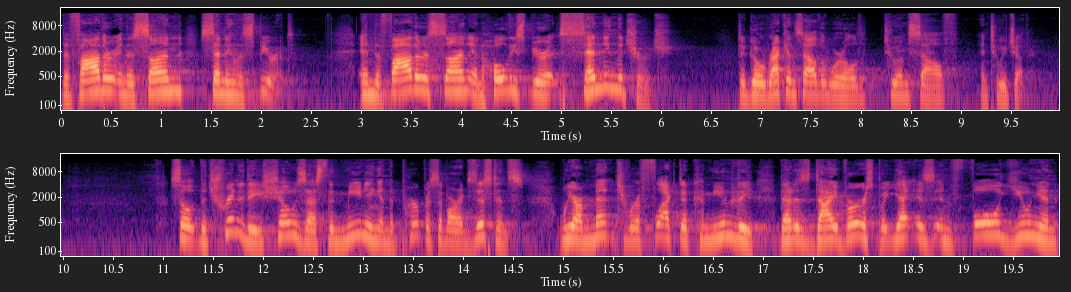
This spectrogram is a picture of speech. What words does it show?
the Father and the Son sending the Spirit, and the Father, Son, and Holy Spirit sending the church to go reconcile the world to Himself and to each other. So the Trinity shows us the meaning and the purpose of our existence. We are meant to reflect a community that is diverse, but yet is in full union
